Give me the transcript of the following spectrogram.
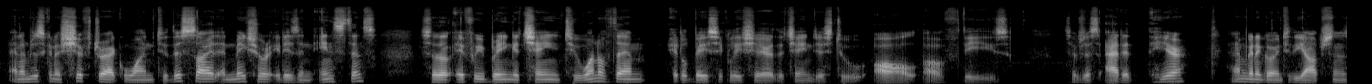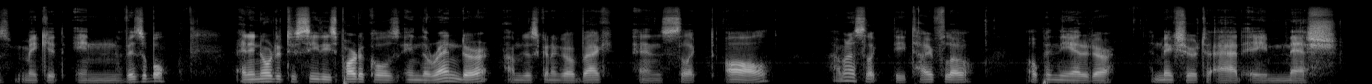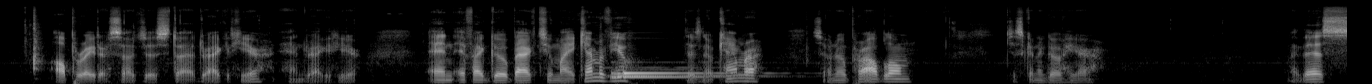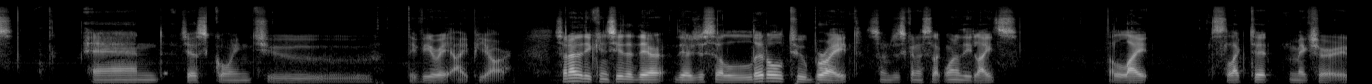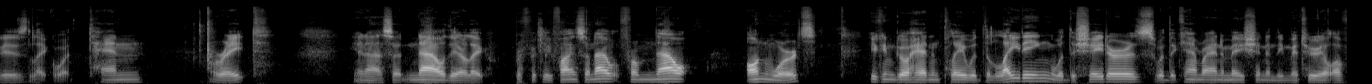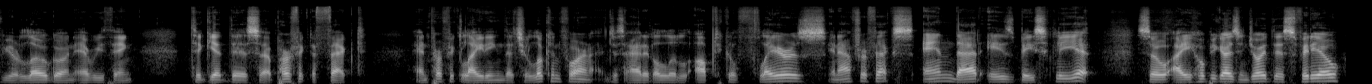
And I'm just going to shift drag one to this side and make sure it is an instance. So if we bring a change to one of them it'll basically share the changes to all of these. So I've just added here. I'm going to go into the options make it invisible and in order to see these particles in the render I'm just going to go back and select all. I'm going to select the Tyflow open the editor and make sure to add a mesh operator. So just uh, drag it here and drag it here. And if I go back to my camera view there's no camera so no problem. Just gonna go here like this and just going to the V-Ray IPR so now that you can see that they're they're just a little too bright so I'm just gonna select one of the lights. The light select it make sure it is like what 10 or 8 you know so now they're like perfectly fine. So now from now onwards you can go ahead and play with the lighting with the shaders with the camera animation and the material of your logo and everything to get this uh, perfect effect and perfect lighting that you're looking for and I just added a little optical flares in After Effects and that is basically it. So I hope you guys enjoyed this video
